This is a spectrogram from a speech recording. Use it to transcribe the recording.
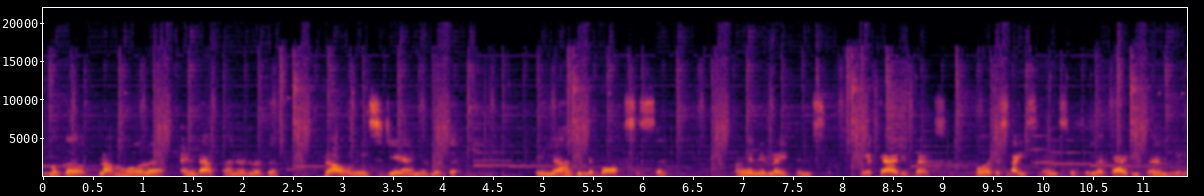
നമുക്ക് പ്ലമ്മുകൾ ഉണ്ടാക്കാനുള്ളത് ബ്രൗണീസ് ചെയ്യാനുള്ളത് പിന്നെ അതിന്റെ ബോക്സസ് അങ്ങനെയുള്ള ഐറ്റംസ് ക്യാരി ബാഗ്സ് ഓരോ സൈസിനനുസരിച്ചുള്ള ക്യാരി ബാഗുകൾ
